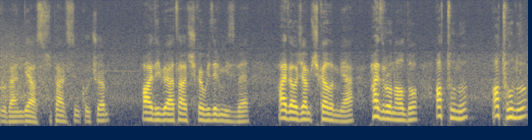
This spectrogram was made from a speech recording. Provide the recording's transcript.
Ruben Diaz süpersin koçum. Hadi bir hata çıkabilir miyiz be? Hadi hocam çıkalım ya. Hadi Ronaldo. At onu. At onu.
